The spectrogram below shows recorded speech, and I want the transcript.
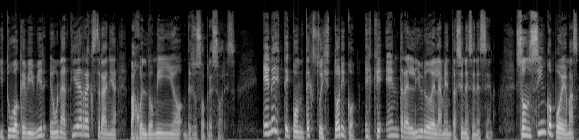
y tuvo que vivir en una tierra extraña bajo el dominio de sus opresores. En este contexto histórico es que entra el libro de lamentaciones en escena. Son cinco poemas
